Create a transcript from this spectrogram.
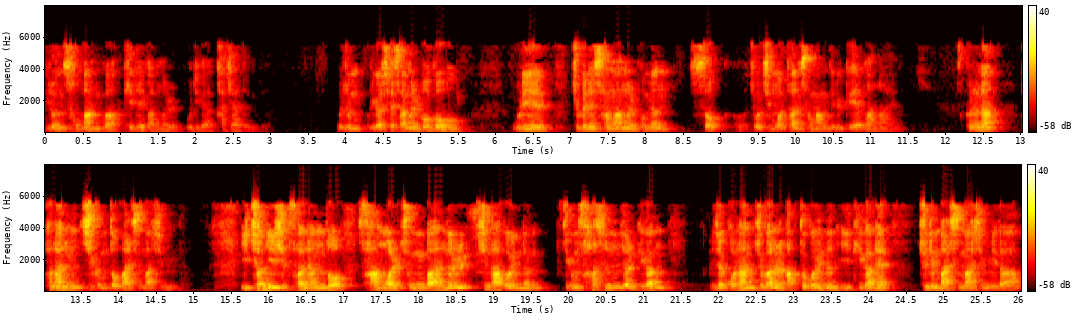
이런 소망과 기대감을 우리가 가져야 됩니다. 요즘 우리가 세상을 보고 우리의 주변의 상황을 보면 썩 좋지 못한 상황들이 꽤 많아요. 그러나 하나님은 지금도 말씀하십니다. 2024년도 3월 중반을 지나고 있는 지금 사순절 기간 이제 고난 주간을 앞두고 있는 이 기간에 주님 말씀하십니다.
